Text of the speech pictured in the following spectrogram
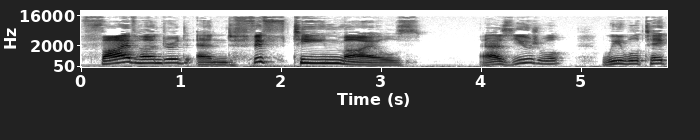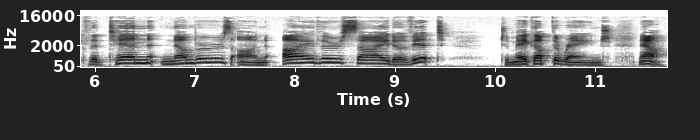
five hundred and fifteen miles. As usual, we will take the ten numbers on either side of it to make up the range. Now,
